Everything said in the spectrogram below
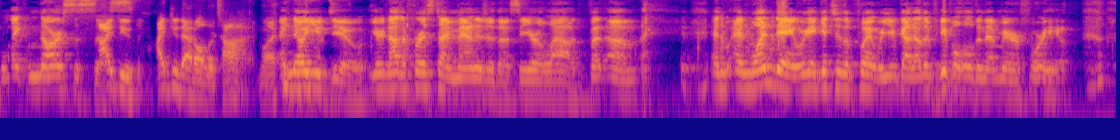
like narcissist I do. I do that all the time. Like I know you do. You're not a first time manager though, so you're allowed. But um, and and one day we're gonna get to the point where you've got other people holding that mirror for you.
